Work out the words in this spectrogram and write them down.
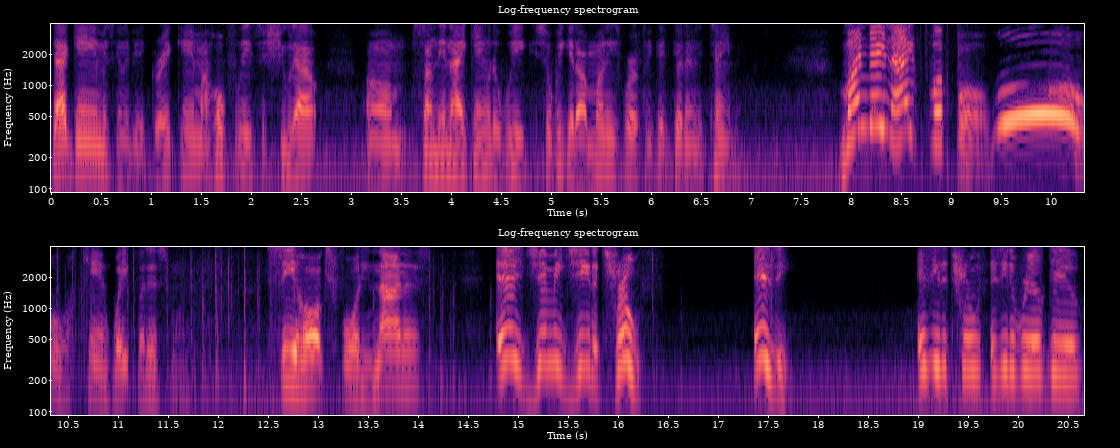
That game is going to be a great game. I hopefully it's a shootout um, Sunday night game of the week so we get our money's worth and get good entertainment. Monday night football. Woo! I can't wait for this one. Seahawks 49ers. Is Jimmy G the truth? Is he? Is he the truth? Is he the real deal?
